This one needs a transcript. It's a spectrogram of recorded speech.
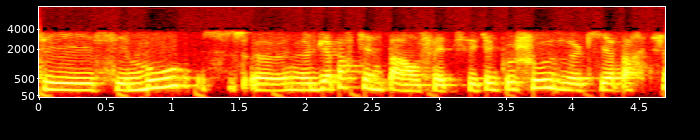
ces, ces mots euh, ne lui appartiennent pas en fait. C'est quelque chose qui appartient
